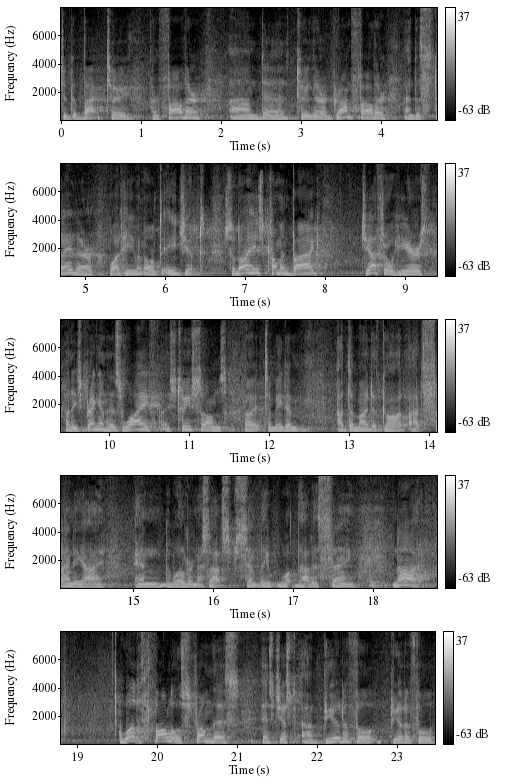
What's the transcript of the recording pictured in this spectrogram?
To go back to her father and uh, to their grandfather and to stay there while he went on to Egypt. So now he's coming back. Jethro hears and he's bringing his wife, his two sons, out to meet him at the Mount of God at Sinai in the wilderness. That's simply what that is saying. Now, what follows from this is just a beautiful, beautiful,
